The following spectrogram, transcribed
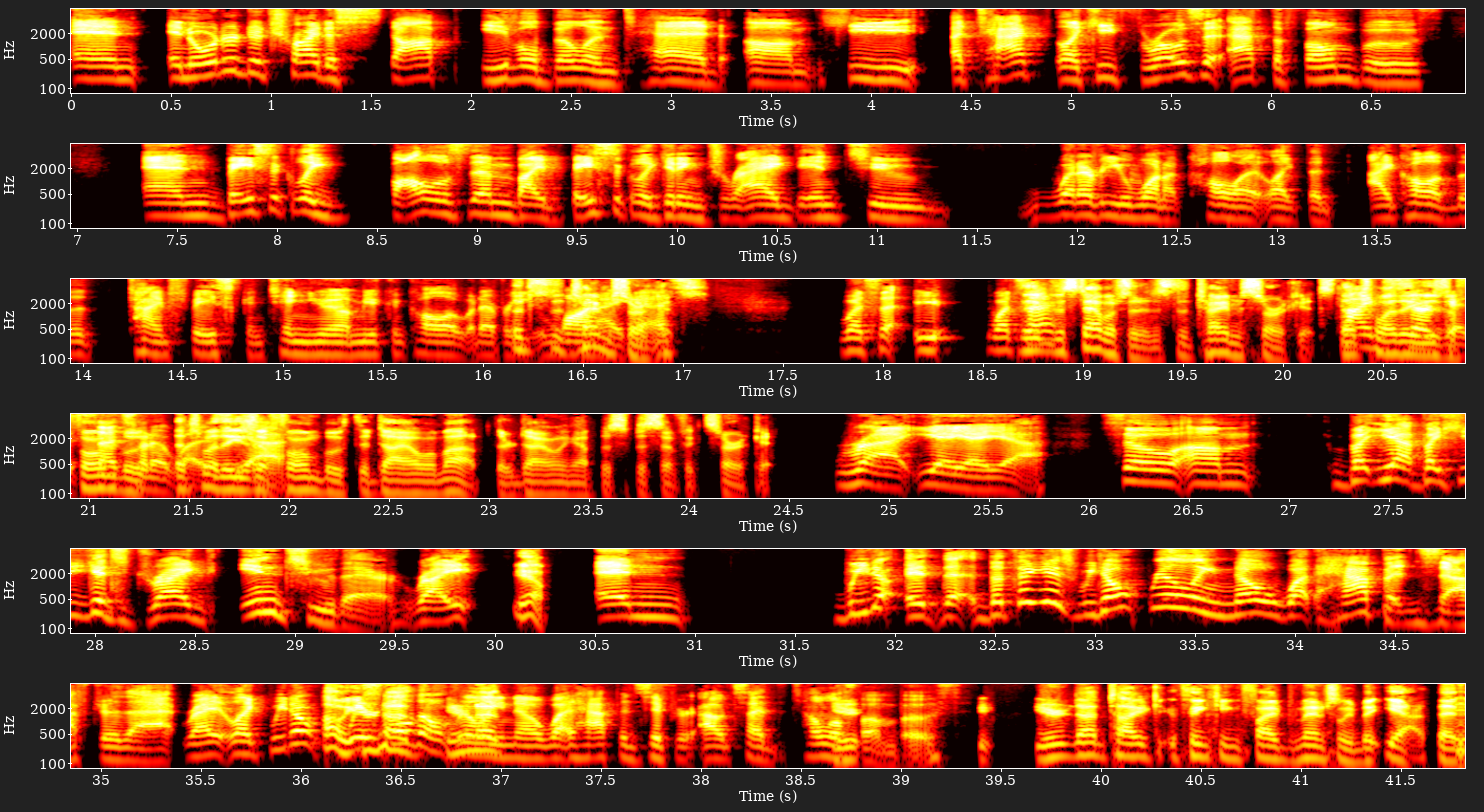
And in order to try to stop Evil Bill and Ted, um, he attacked like he throws it at the phone booth and basically follows them by basically getting dragged into whatever you want to call it. Like the I call it the time space continuum. You can call it whatever it's you want. I circuits. guess. What's that? What's that? They've that? established it. It's the time circuits. That's time why they circuits, use a phone that's booth. That's why they use yeah. a phone booth to dial them up. They're dialing up a specific circuit. Right. Yeah. Yeah. Yeah. So, um, but yeah, but he gets dragged into there, right? Yeah. And we don't. It, the, the, thing is, we don't really know what happens after that, right? Like we don't. Oh, we still not, don't really not, know what happens if you're outside the telephone you're, booth. You're not t- thinking five dimensionally, but yeah, that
